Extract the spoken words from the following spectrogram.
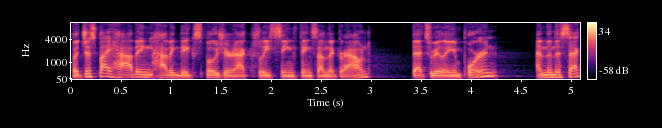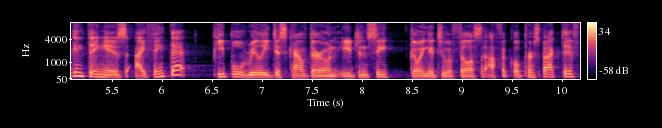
But just by having having the exposure and actually seeing things on the ground, that's really important. And then the second thing is I think that people really discount their own agency going into a philosophical perspective.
